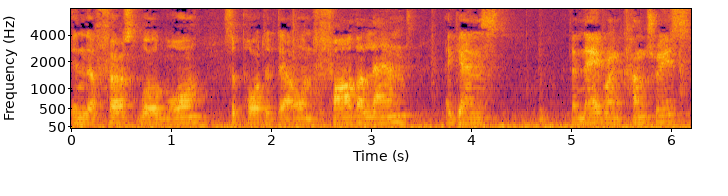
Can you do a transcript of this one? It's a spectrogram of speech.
in the First World War, supported their own fatherland against the neighboring countries.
